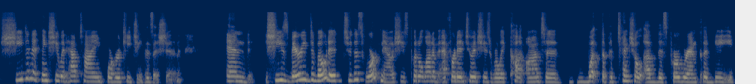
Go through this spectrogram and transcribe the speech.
she didn't think she would have time for her teaching position. And she's very devoted to this work now. She's put a lot of effort into it. She's really caught on to what the potential of this program could be.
